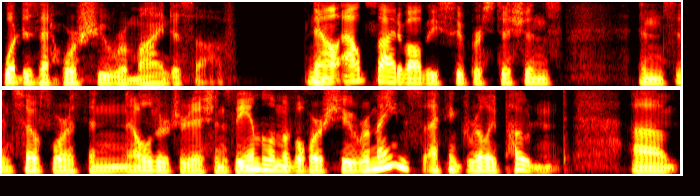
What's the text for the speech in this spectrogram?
What does that horseshoe remind us of? Now, outside of all these superstitions and and so forth and older traditions, the emblem of a horseshoe remains, I think, really potent. Um,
